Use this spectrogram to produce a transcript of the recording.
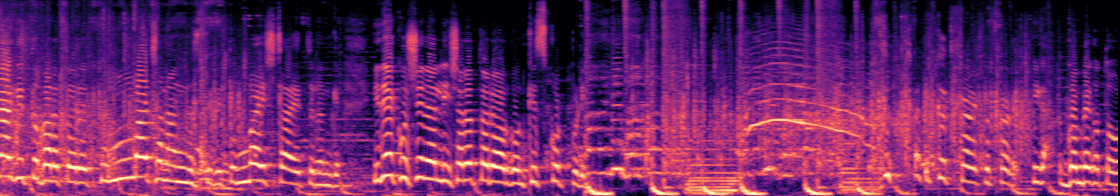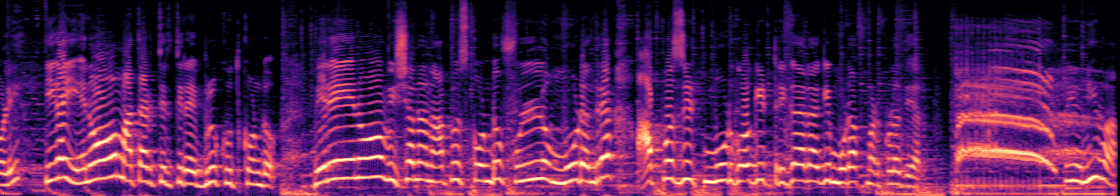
ಸೂಪರ್ ಆಗಿತ್ತು ಭರತ್ ಅವರೇ. ತುಂಬ ಚೆನ್ನಾಗಿ ನುಡಿಸ್ತೀರಿ. ತುಂಬ ಇಷ್ಟ ಆಯಿತು ನನಗೆ. ಇದೇ ಖುಷಿನಲ್ಲಿ ಶರತ್ ಅವರೇ ಅವ್ರಿಗೊಂದು ಕಿಸ್ ಕೊಟ್ಬಿಡಿ. ಕುತ್ಕೊಳ್ಳಿ, ಕುತ್ಕೊಳ್ಳಿ. ಈಗ ಗೊಂಬೆಗೆ ತಗೊಳ್ಳಿ. ಈಗ ಏನೋ ಮಾತಾಡ್ತಿರ್ತೀರ ಇಬ್ರು ಕೂತ್ಕೊಂಡು. ಬೇರೆ ಏನೋ ವಿಷಯನ ನಾಪಿಸ್ಕೊಂಡು ಫುಲ್ಲು ಮೂಡ್ ಅಂದರೆ ಆಪೋಸಿಟ್ ಮೂಡ್ಗೆ ಹೋಗಿ ಟ್ರಿಗರ್ ಆಗಿ ಮೂಡ್ ಆಫ್ ಮಾಡ್ಕೊಳ್ಳೋದು ಯಾರು? ಅಯ್ಯೋ ನೀವಾ?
